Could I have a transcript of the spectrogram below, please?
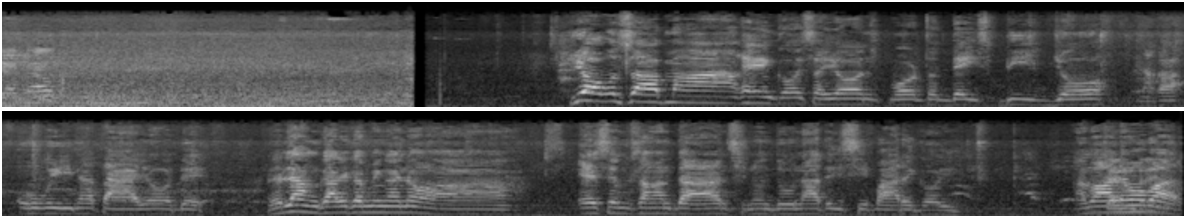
Check out. Yo, what's up mga kengko? So yun, for today's video, naka-uwi na tayo. De, ano lang, galing kaming ano, ah, SM Sangandaan, sinundo natin si Pare Koy. Ano ka mo, par?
